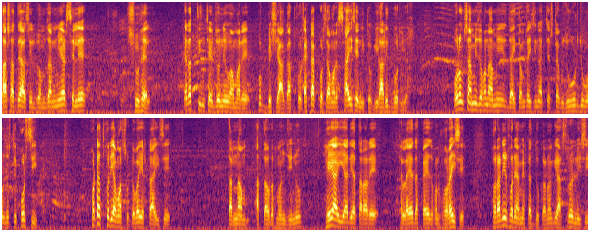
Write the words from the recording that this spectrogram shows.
তার সাথে আছিল রমজান মিয়ার ছেলে সুহেল। এরা তিন চারজনেও আমারে খুব বেশি আঘাত করছে অ্যাটাক করছে, আমার সাইজে নিত গিয়ে গাড়িত বরিয়া বরং আমি যখন আমি যাইতাম চাইছি না, চেষ্টা করছি, জোর জবরদস্তি করছি, হঠাৎ করে আমার ছোটো ভাই একটা আইছে, তার নাম আতাউর রহমান জিনু। হে আইয়ারিয়া তারারে ঠেলাইয়া ধাক্কাইয়া যখন হরাইছে, হরানির পরে আমি একটা দোকানে গিয়ে আশ্রয় লইছি।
